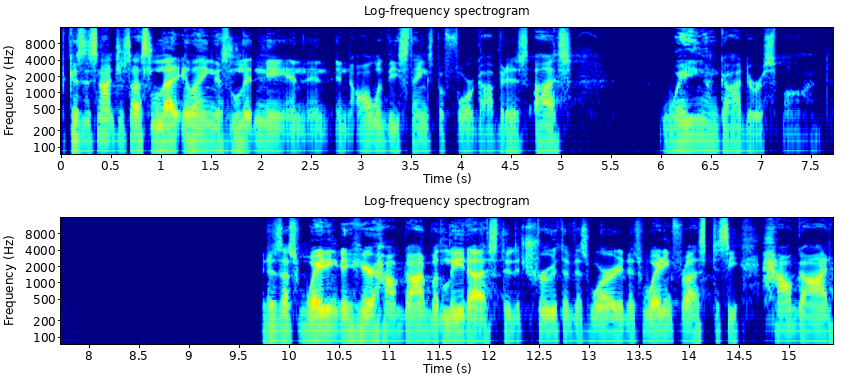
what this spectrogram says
Because it's not just us laying this litany and, and, and all of these things before God, but it is us waiting on God to respond. It is us waiting to hear how God would lead us through the truth of His Word. It is waiting for us to see how God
